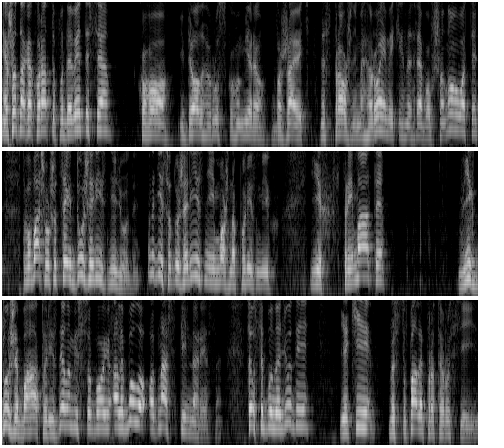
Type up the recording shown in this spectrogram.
якщо так акуратно подивитися, кого ідеологи руського міру вважають несправжніми героями, яких не треба вшановувати, то побачимо, що це і дуже різні люди. Вони дійсно дуже різні, і можна по-різному їх, їх сприймати. Їх дуже багато різнило між собою, але була одна спільна риса. Це все були люди, які виступали проти Росії.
